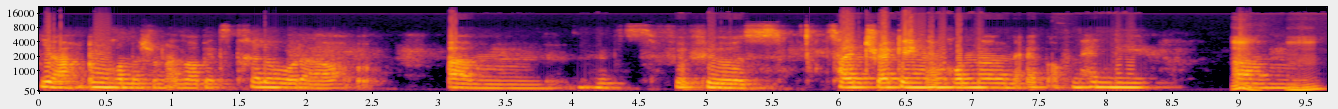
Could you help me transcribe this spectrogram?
Ja, im Grunde schon. Also ob jetzt Trello oder auch ähm, für, fürs Zeittracking im Grunde eine App auf dem Handy. Mhm. Ähm, mhm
